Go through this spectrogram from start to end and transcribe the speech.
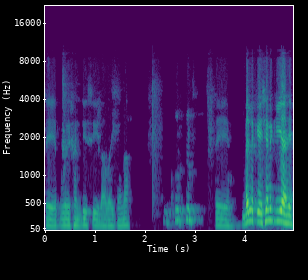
ਤੇ। ਪੂਰੀ ਠੰਡੀ ਸੀਲ ਆ ਬਾਈ ਕਹਿੰਦਾ। ਤੇ ਬਈ ਲੋਕੇਸ਼ਨ ਕੀ ਆ ਇਹ?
